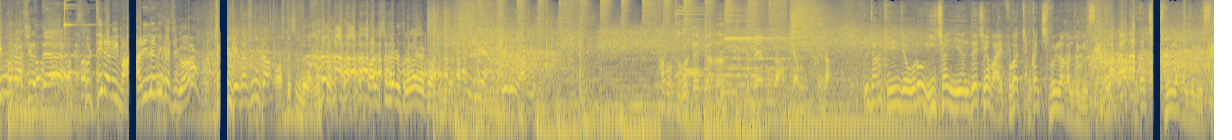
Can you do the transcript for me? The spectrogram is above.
힘을 하시는데 그걸 뛰라니 말이 됩니까, 지금? 지금 괜찮습니까? 어, 죽겠습니다. 빨리 실내로 들어가야 될 것 같습니다. 그래요, 알겠습니다. 한국 축구를 대표하는 네 분과 함께하고 있습니다. 저는 개인적으로 2002년도에 제 와이프가 잠깐 집을 나간 적이 있어요. 잠깐 집을 나간 적이 있어요.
